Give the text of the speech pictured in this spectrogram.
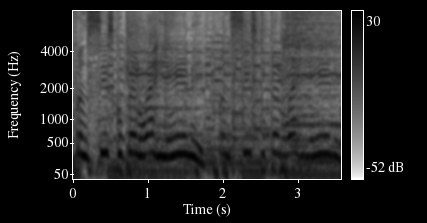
Francisco pelo RN. Francisco pelo RN.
